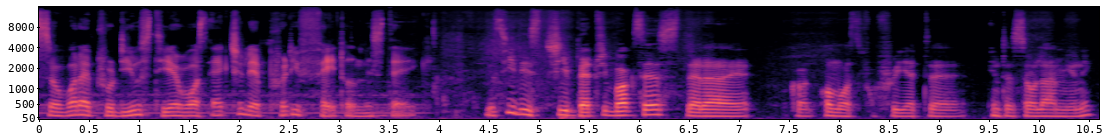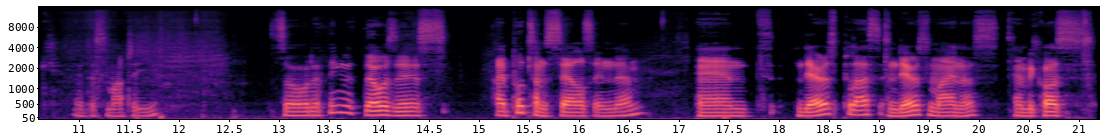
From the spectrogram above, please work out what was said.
So what I produced here was actually a pretty fatal mistake. You see these cheap battery boxes that I got almost for free at the Intersolar Munich at the Smarter E. So the thing with those is I put some cells in them and there's plus and there's minus and because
